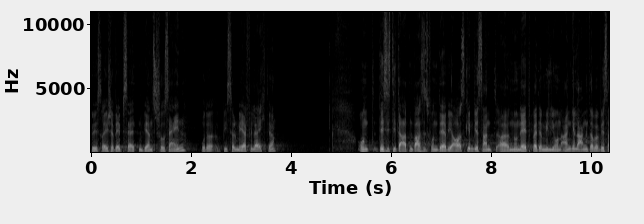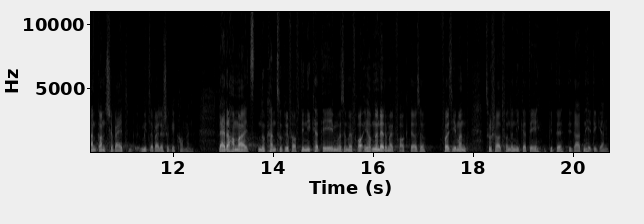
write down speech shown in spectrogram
österreichischer Webseiten werden es schon sein, oder ein bisschen mehr vielleicht. Ja. Und das ist die Datenbasis, von der wir ausgehen. Wir sind äh, nur nicht bei der Million angelangt, aber wir sind ganz schön weit mittlerweile schon gekommen. Leider haben wir jetzt nur keinen Zugriff auf die NICAT. Ich muss einmal fragen. Ich habe noch nicht einmal gefragt. Ja, also, falls jemand zuschaut von der NICAT, bitte die Daten hätte ich gern.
